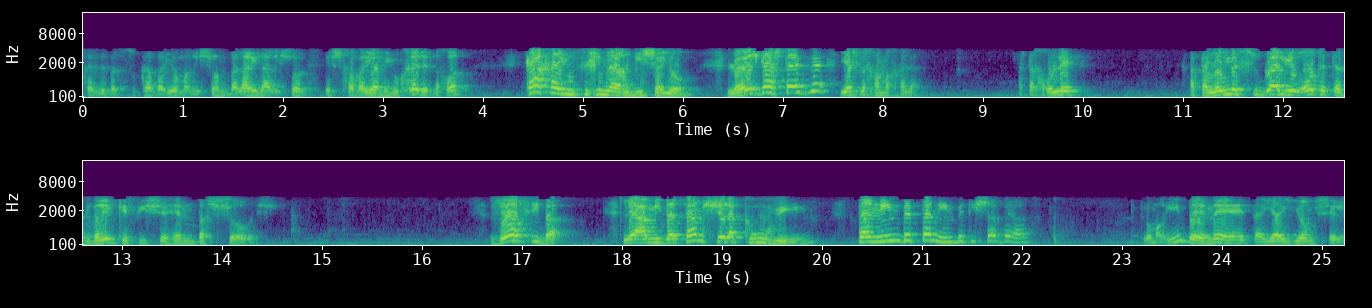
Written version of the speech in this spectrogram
כזה בסוכה ביום הראשון, בלילה הראשון, יש חוויה מיוחדת, נכון? ככה היינו צריכים להרגיש היום. לא הרגשת את זה, יש לך מחלה. אתה חולה, אתה לא מסוגל לראות את הדברים כפי שהם בשורש. זו הסיבה לעמידתם של הקרובים פנים בפנים בתשעה באב. כלומר, אם באמת היה יום של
